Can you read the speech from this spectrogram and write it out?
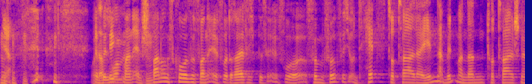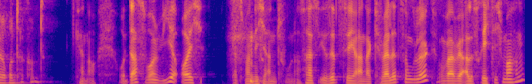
Ja. Und da das belegt man Entspannungskurse von 11.30 Uhr bis 11.45 Uhr und hetzt total dahin, damit man dann total schnell runterkommt. Genau. Und das wollen wir euch jetzt mal nicht antun. Das heißt, ihr sitzt hier ja an der Quelle zum Glück, weil wir alles richtig machen.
